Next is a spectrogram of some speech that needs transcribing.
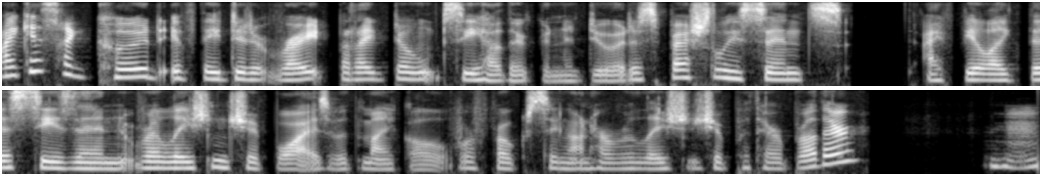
I guess I could if they did it right, but I don't see how they're going to do it, especially since I feel like this season, relationship wise with Michael, we're focusing on her relationship with her brother. Mm-hmm.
